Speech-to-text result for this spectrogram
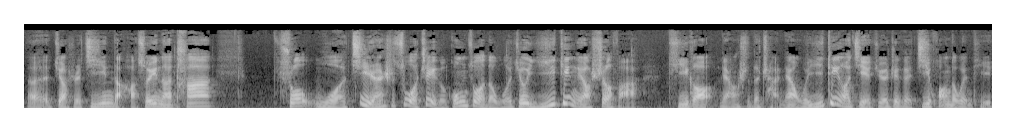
呃，叫是基因的哈。所以呢，他说我既然是做这个工作的，我就一定要设法提高粮食的产量，我一定要解决这个饥荒的问题。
